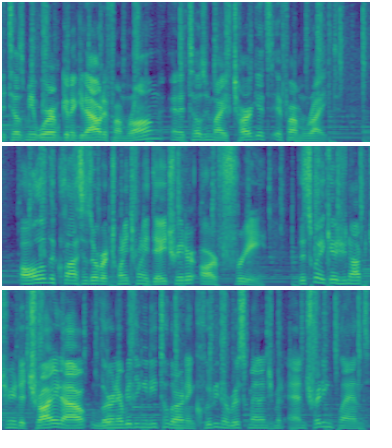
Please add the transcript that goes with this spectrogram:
it tells me where I'm going to get out if I'm wrong, and it tells me my targets if I'm right. All of the classes over at 2020 Day Trader are free. This way, it gives you an opportunity to try it out, learn everything you need to learn, including the risk management and trading plans,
